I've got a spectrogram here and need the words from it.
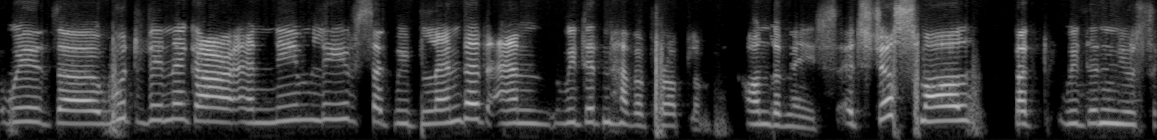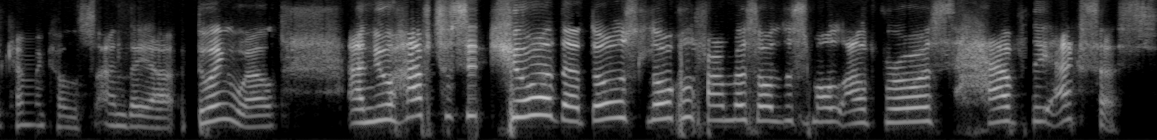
with uh, wood vinegar and neem leaves that we blended and we didn't have a problem on the maize. It's just small but we didn't use the chemicals and they are doing well. And you have to secure that those local farmers, all the small outgrowers have the access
